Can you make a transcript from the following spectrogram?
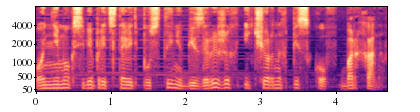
Он не мог себе представить пустыню без рыжих и черных песков, барханов.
